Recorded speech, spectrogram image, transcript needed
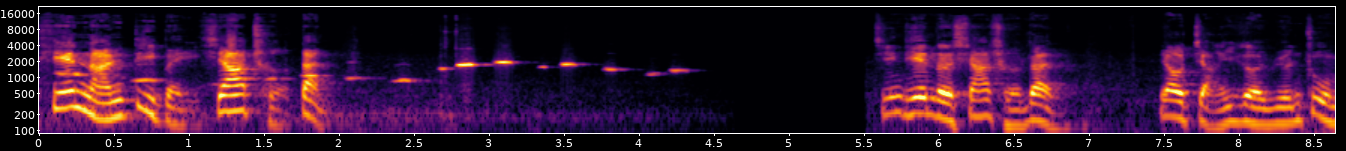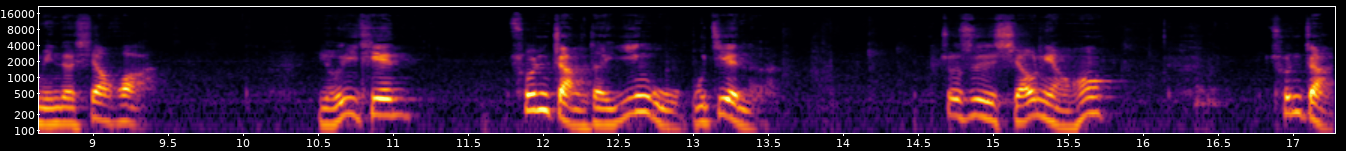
天南地北瞎扯淡。今天的瞎扯淡要讲一个原住民的笑话。有一天，村长的鹦鹉不见了，就是小鸟哦。村长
